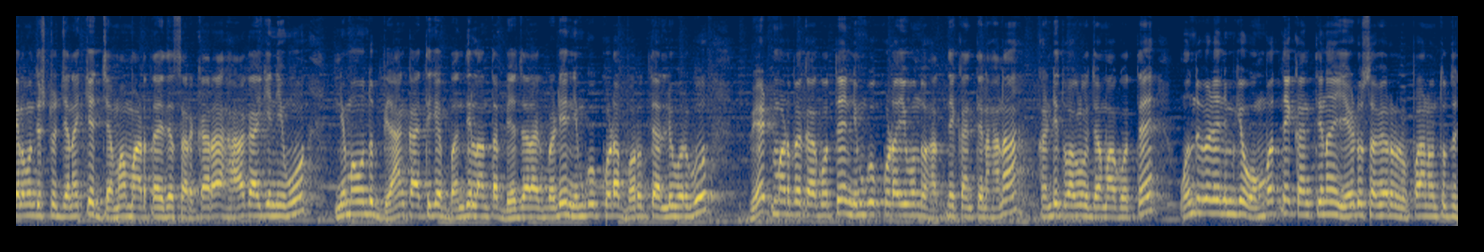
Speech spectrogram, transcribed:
ಕೆಲವೊಂದಿಷ್ಟು ಜನಕ್ಕೆ ಜಮಾ ಮಾಡ್ತಾ ಇದೆ ಸರ್ಕಾರ. ಹಾಗಾಗಿ ನೀವು ನಿಮ್ಮ ಒಂದು ಬ್ಯಾಂಕ್ ಖಾತೆಗೆ ಬಂದಿಲ್ಲ ಅಂತ ಬೇಜಾರಾಗಬೇಡಿ. ನಿಮಗೂ ಕೂಡ ಬರುತ್ತೆ ಅಲ್ಲಿವರೆಗೂ. ವೇಟ್ ಮಾಡಬೇಕಾಗುತ್ತೆ, ನಿಮಗೂ ಕೂಡ ಈ ಒಂದು ಹತ್ತನೇ ಕಂತಿನ ಹಣ ಖಂಡಿತವಾಗ್ಲೂ ಜಮಾ ಆಗುತ್ತೆ. ಒಂದು ವೇಳೆ ನಿಮಗೆ ಒಂಬತ್ತನೇ ಕಂತಿನ ಎರಡು ಸಾವಿರ ರೂಪಾಯಿ ಅನ್ನೋಂಥದ್ದು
